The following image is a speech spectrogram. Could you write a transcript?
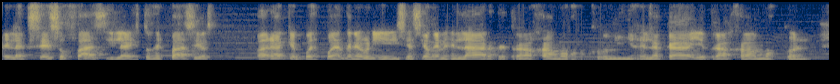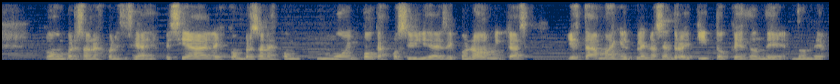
el acceso fácil a estos espacios para que pues, puedan tener una iniciación en el arte. Trabajamos con niños en la calle, trabajamos con con personas con necesidades especiales, con personas con muy pocas posibilidades económicas, y estábamos en el pleno centro de Quito, que es donde, donde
